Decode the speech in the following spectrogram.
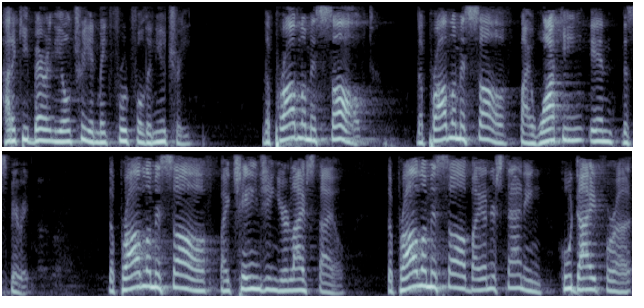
how to keep barren the old tree and make fruitful the new tree. The problem is solved. The problem is solved by walking in the Spirit. The problem is solved by changing your lifestyle. The problem is solved by understanding who died for us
